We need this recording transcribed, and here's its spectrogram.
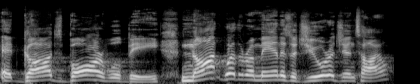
at God's bar will be not whether a man is a Jew or a Gentile,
